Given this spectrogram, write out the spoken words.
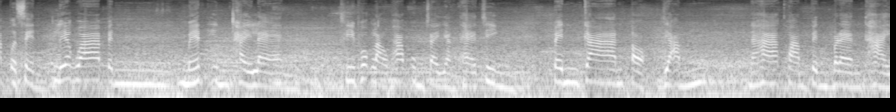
65%เรียกว่าเป็น made in Thailand ที่พวกเราภาคภูมิใจอย่างแท้จริง เป็นการตอกย้ำนะคะความเป็นแบรนด์ไทย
